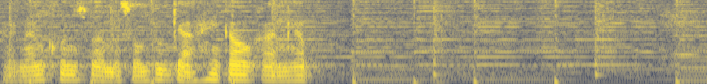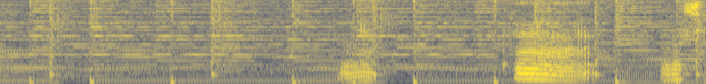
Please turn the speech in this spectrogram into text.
จากนั้นคนส่วนผสมทุกอย่างให้เข้ากันครับ นี่ครับถ้ารสช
